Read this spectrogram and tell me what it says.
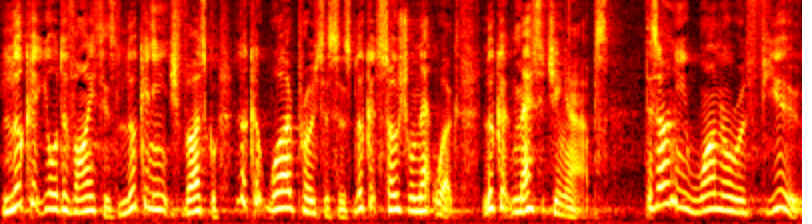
Look at your devices. Look in each vertical. Look at word processors. Look at social networks. Look at messaging apps. There's only one or a few.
